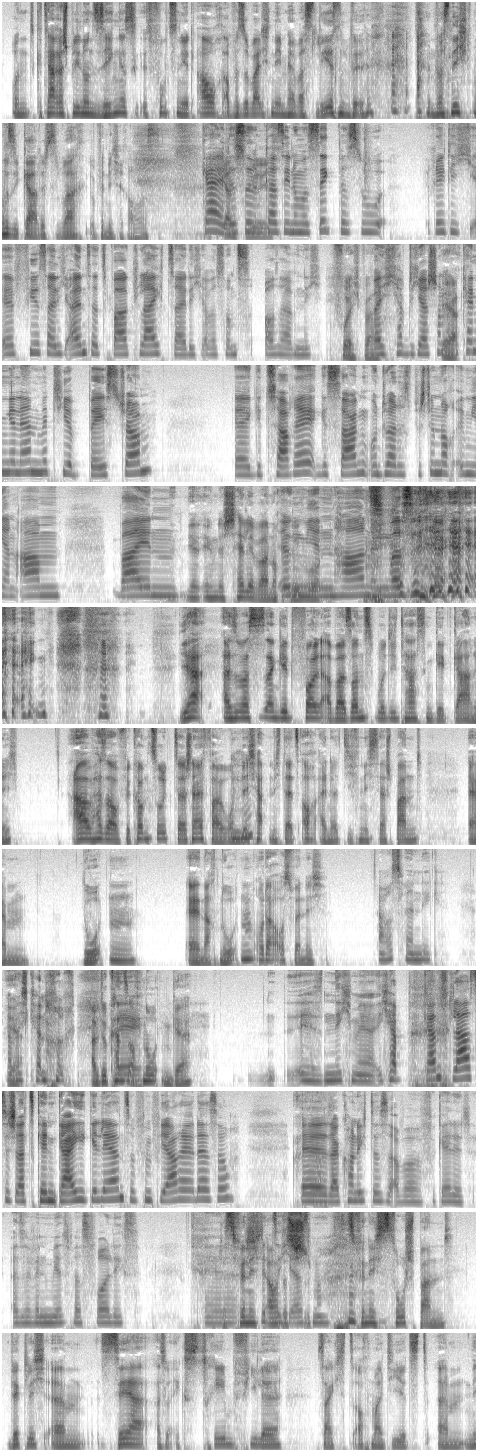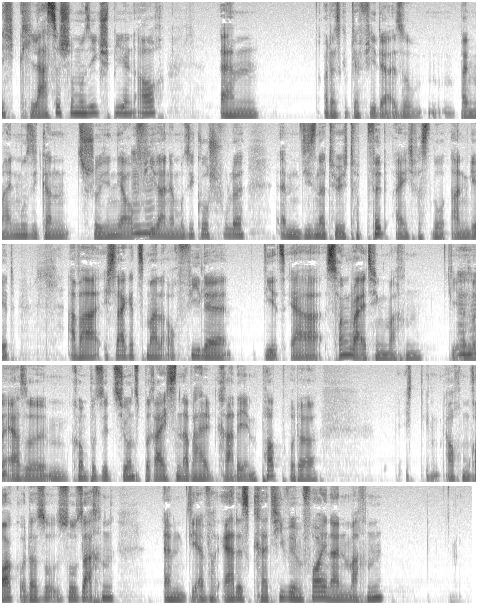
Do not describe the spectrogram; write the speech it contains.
Und Gitarre spielen und singen, es, es funktioniert auch, aber sobald ich nebenher was lesen will und was nicht musikalisch mache, bin ich raus. geil, Ganz das ist im schwierig. Casino Musik bist du richtig äh, vielseitig einsetzbar gleichzeitig, aber sonst außerhalb nicht. Furchtbar. Weil ich habe dich ja schon Ja. kennengelernt mit hier Bassdrum, äh, Gitarre, Gesang und du hattest bestimmt noch irgendwie an Armen, Beinen, ja, irgendeine Schelle war noch irgendwie irgendwo. an Haaren, irgendwas hängen. Ja, also was das angeht, voll, aber sonst Multitasking geht gar nicht. Aber pass auf, wir kommen zurück zur Schnellfragerunde. Mhm. Ich habe mich da jetzt auch eine, die finde ich sehr spannend. Ähm, Noten, äh, nach Noten oder auswendig? Auswendig. Aber Ja. ich kann auch Aber du kannst Äh, auch Noten, gell? äh, nicht mehr. Ich habe ganz klassisch als Kind Geige gelernt, so fünf Jahre oder so. Äh, da konnte ich das, aber forget it. Also wenn du mir jetzt was vorlegst. Äh, Das finde ich auch das. Das finde ich so spannend. Wirklich ähm, sehr, also extrem viele, sage ich jetzt auch mal, die jetzt ähm, nicht klassische Musik spielen auch. Ähm, oder es gibt ja viele, also bei meinen Musikern studieren ja auch Mhm. viele an der Musikhochschule. Ähm, die sind natürlich topfit eigentlich, was Noten angeht. Aber ich sage jetzt mal auch viele, die jetzt eher Songwriting machen, die also Mhm. eher so im Kompositionsbereich sind, aber halt gerade im Pop oder ich auch im Rock oder so, so Sachen, ähm, die einfach eher das Kreative im Vorhinein machen,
